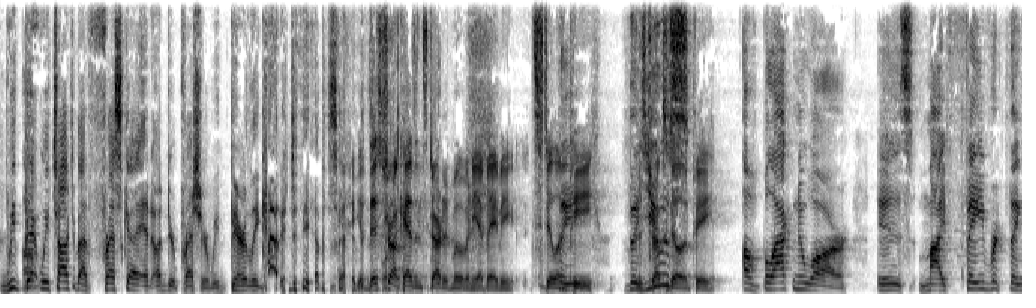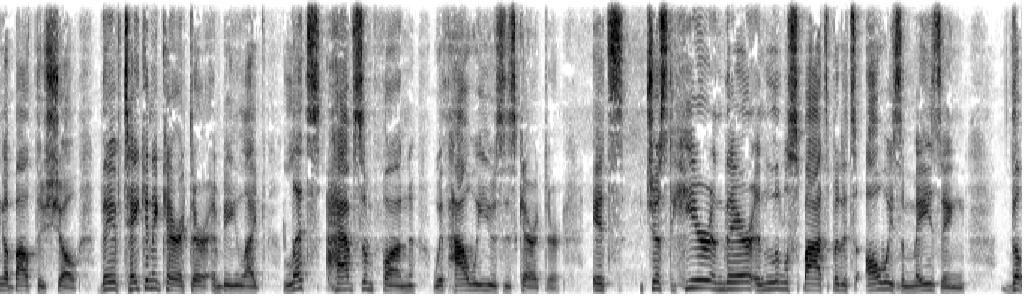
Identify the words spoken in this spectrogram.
We've ba- um, we've talked about Fresca and Under Pressure. We barely got into the episode. Yeah, this truck hasn't started moving yet, baby. It's still in The- P. the this truck's use- still in P. of Black Noir is my favorite thing about this show. They have taken a character and being like, let's have some fun with how we use this character. It's just here and there in little spots, but it's always amazing. The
